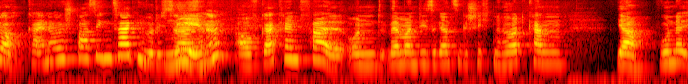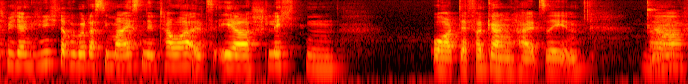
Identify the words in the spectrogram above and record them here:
Ja, keine spaßigen Zeiten, würde ich sagen. nee, Ne? auf gar keinen Fall. Und wenn man diese ganzen Geschichten hört, kann, ja, wundere ich mich eigentlich nicht darüber, dass die meisten den Tower als eher schlechten Ort der Vergangenheit sehen. Na? Ja.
